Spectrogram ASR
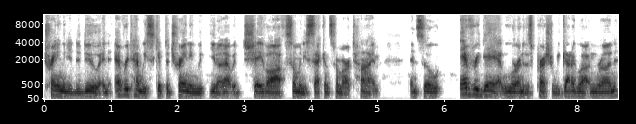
training we needed to do, and every time we skipped a training, we, you know, that would shave off so many seconds from our time. And so every day we were under this pressure. We got to go out and run. And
